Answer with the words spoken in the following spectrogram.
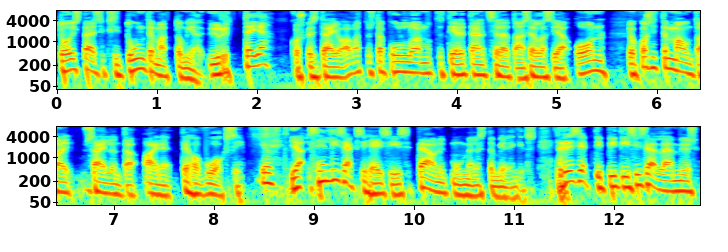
toistaiseksi tuntemattomia yrttejä, koska sitä ei ole avattu sitä pulloa, mutta tiedetään, että siellä jotain sellaisia on, joko sitten maun tai säilöntäaine tehon vuoksi. Just. Ja sen lisäksi, hei siis, tämä on nyt mun mielestä mielenkiintoista. Resepti piti sisällään myös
